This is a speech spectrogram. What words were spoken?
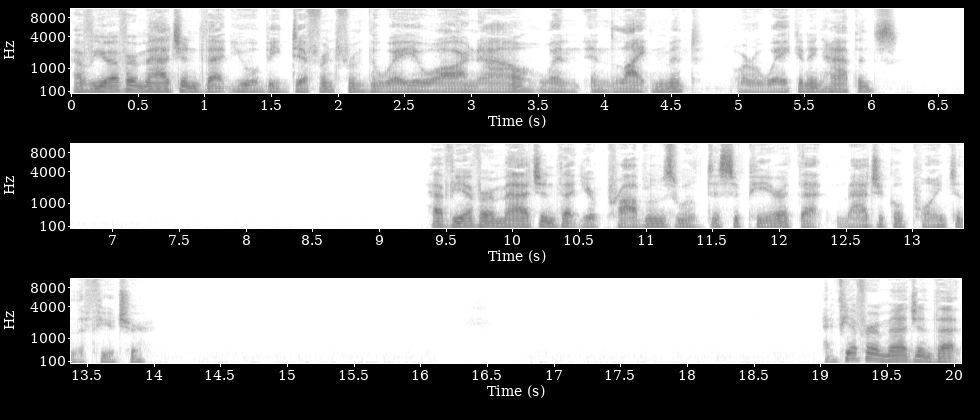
Have you ever imagined that you will be different from the way you are now when enlightenment or awakening happens? Have you ever imagined that your problems will disappear at that magical point in the future? Have you ever imagined that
